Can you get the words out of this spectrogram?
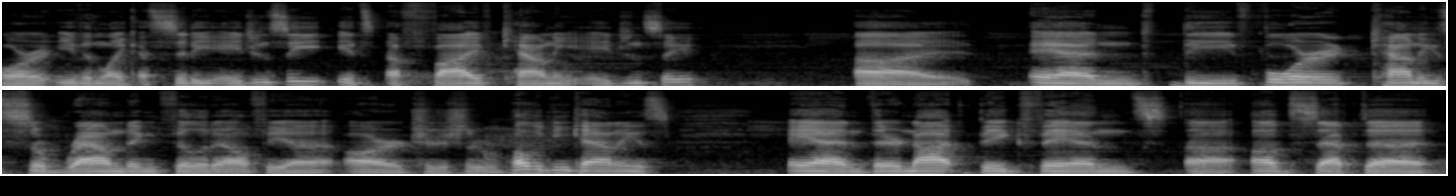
or even like a city agency. It's a five county agency. Uh, and the four counties surrounding Philadelphia are traditionally Republican counties, and they're not big fans uh, of SEPTA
